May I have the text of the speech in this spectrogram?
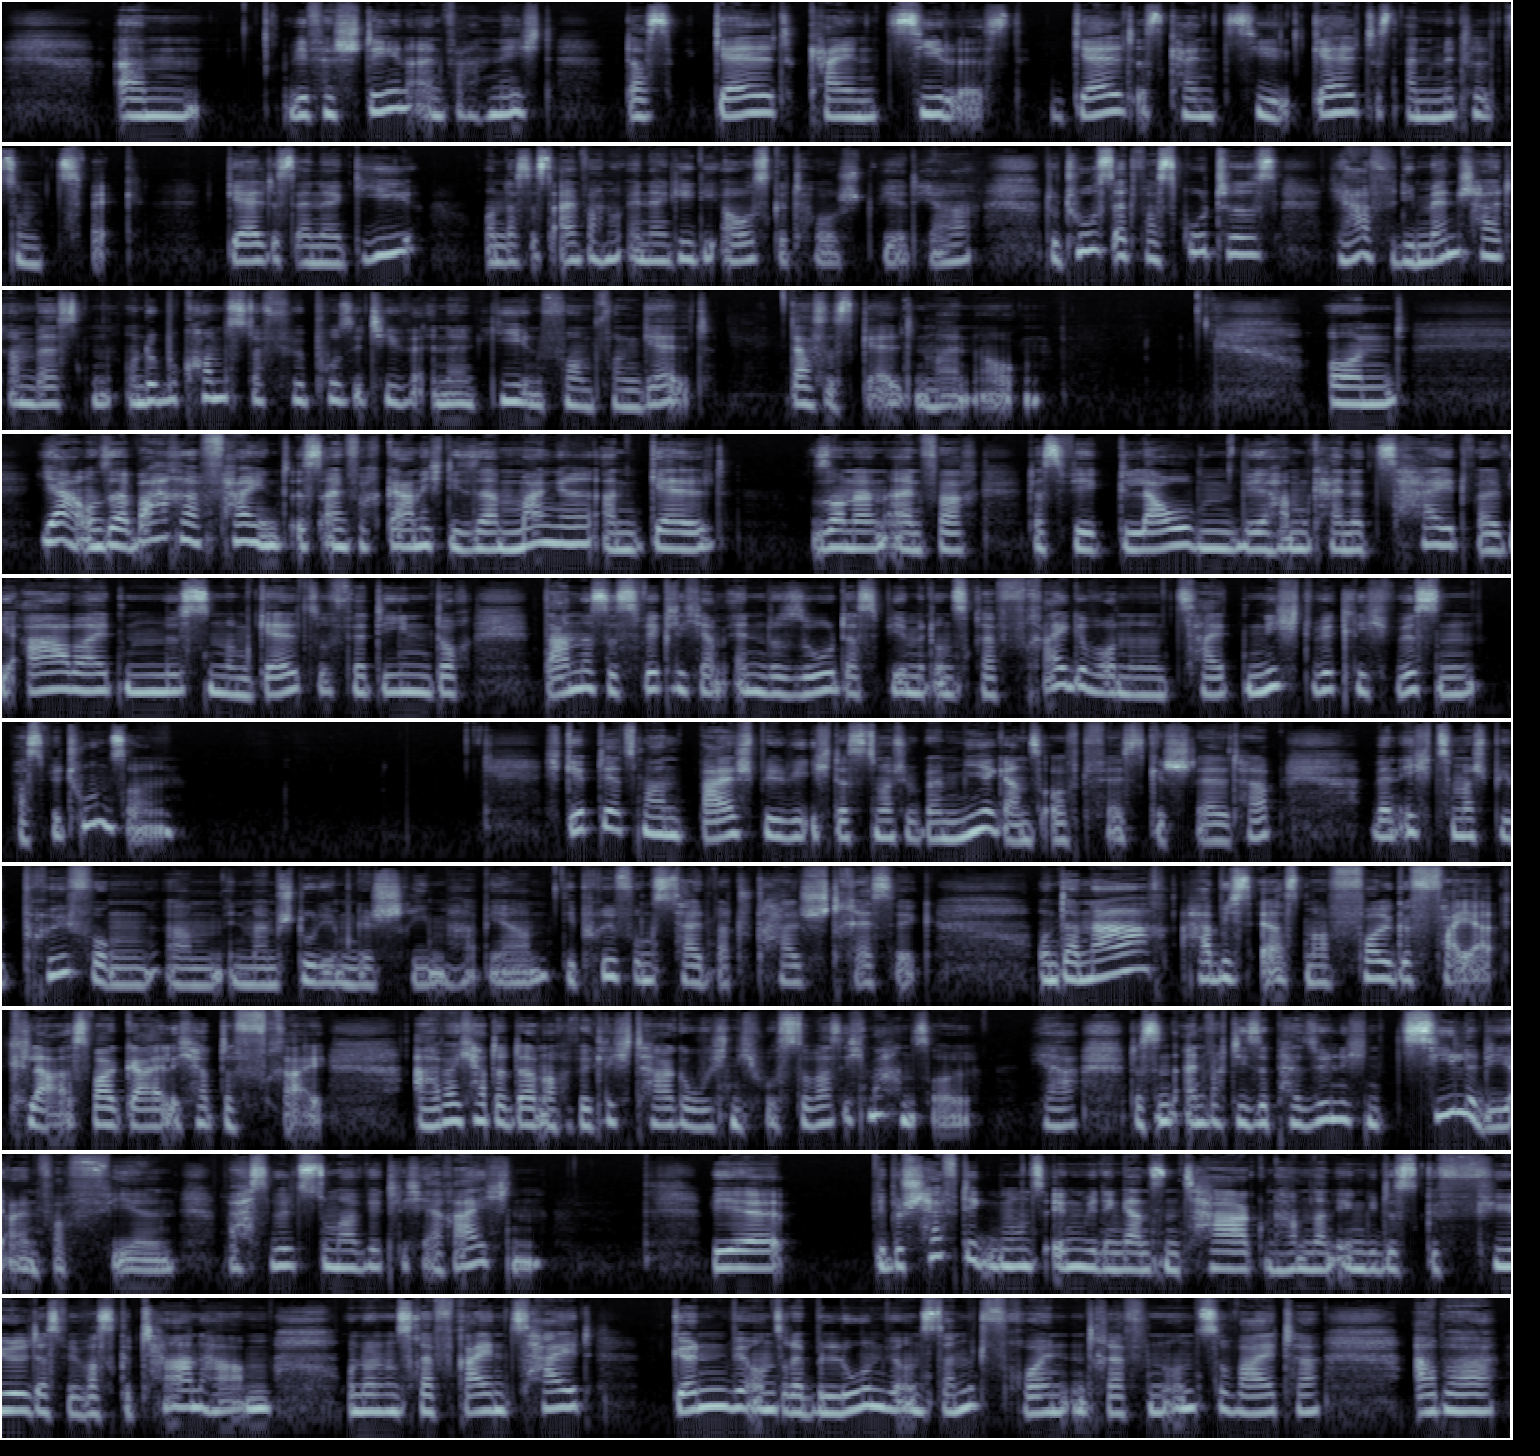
Ähm, wir verstehen einfach nicht, dass Geld kein Ziel ist. Geld ist kein Ziel. Geld ist ein Mittel zum Zweck. Geld ist Energie und das ist einfach nur Energie, die ausgetauscht wird, ja. Du tust etwas Gutes, ja, für die Menschheit am besten und du bekommst dafür positive Energie in Form von Geld. Das ist Geld in meinen Augen. Und ja, unser wahrer Feind ist einfach gar nicht dieser Mangel an Geld, sondern einfach, dass wir glauben, wir haben keine Zeit, weil wir arbeiten müssen, um Geld zu verdienen. Doch dann ist es wirklich am Ende so, dass wir mit unserer frei gewonnenen Zeit nicht wirklich wissen, was wir tun sollen. Ich gebe dir jetzt mal ein Beispiel, wie ich das zum Beispiel bei mir ganz oft festgestellt habe. Wenn ich zum Beispiel Prüfungen ähm, in meinem Studium geschrieben habe, ja, die Prüfungszeit war total stressig. Und danach habe ich es erstmal voll gefeiert. Klar, es war geil, ich hatte frei. Aber ich hatte dann auch wirklich Tage, wo ich nicht wusste, was ich machen soll. Ja, das sind einfach diese persönlichen Ziele, die einfach fehlen. Was willst du mal wirklich erreichen? Wir wir beschäftigen uns irgendwie den ganzen Tag und haben dann irgendwie das Gefühl, dass wir was getan haben. Und in unserer freien Zeit gönnen wir uns oder belohnen wir uns dann mit Freunden treffen und so weiter. Aber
